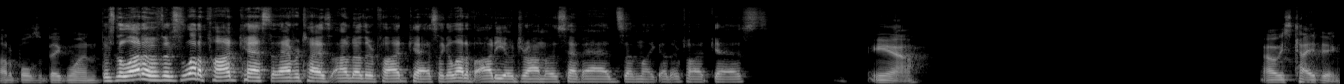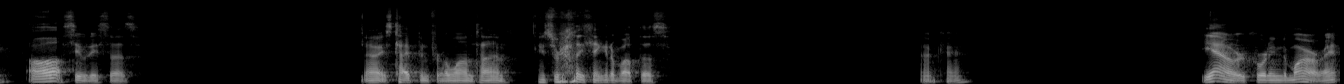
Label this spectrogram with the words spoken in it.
Audible's a big one. there's a lot of there's a lot of podcasts that advertise on other podcasts. Like a lot of audio dramas have ads on like other podcasts. Yeah. Oh, he's typing. Oh, Let's see what he says. No, he's typing for a long time. He's really thinking about this. Okay. Yeah, recording tomorrow, right?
